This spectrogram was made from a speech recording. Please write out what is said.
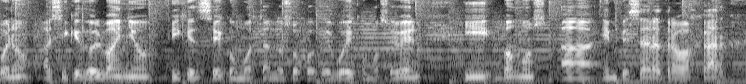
Bueno, así quedó el baño, fíjense cómo están los ojos de buey, cómo se ven, y vamos a empezar a trabajar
